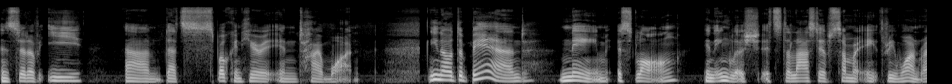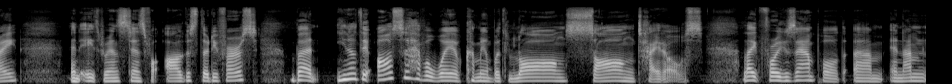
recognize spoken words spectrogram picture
instead of e um, that's spoken here in Taiwan. You know, the band name is long in English. It's the last day of summer 831, right? And 831 stands for August 31st. But, you know, they also have a way of coming up with long song titles. Like, for example, um, and I'm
